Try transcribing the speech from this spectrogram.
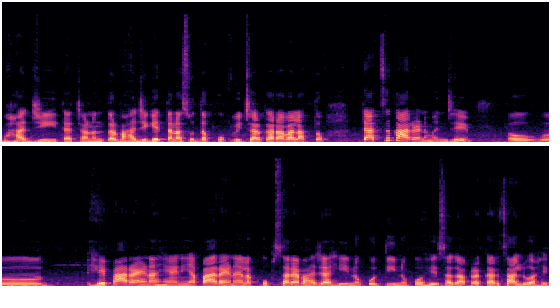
भाजी त्याच्यानंतर भाजी घेताना सुद्धा खूप विचार करावा लागतो. त्याचं कारण म्हणजे व- हे पारायण आहे आणि या पारायणाला खूप साऱ्या भाज्या ही नको ती नको हे सगळा प्रकार चालू आहे.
